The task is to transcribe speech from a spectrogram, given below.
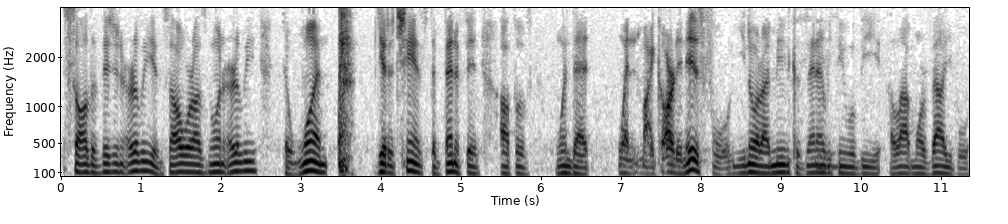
saw the vision early and saw where I was going early to one, get a chance to benefit off of when that when my garden is full. You know what I mean? Because then mm-hmm. everything will be a lot more valuable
